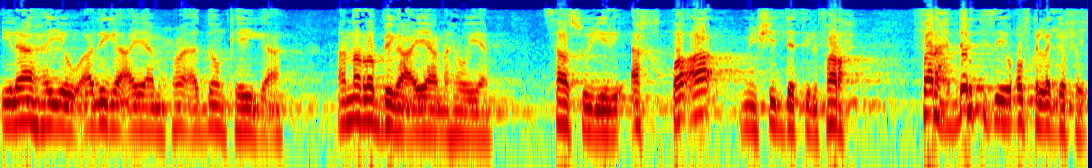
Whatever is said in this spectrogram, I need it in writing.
ilaahayow adiga ayaa muxuu addoonkayga ah ana rabbiga ayaan ah weyaan saasuu yidhi akhطa'a min shiddati اlfarax farax dartiis ayuu qofka la gafay.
